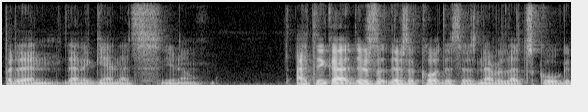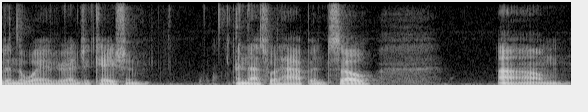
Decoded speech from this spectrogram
but then then again, that's you know, I think I, there's a, there's a quote that says never let school get in the way of your education, and that's what happened. So, um,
